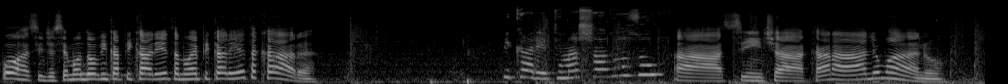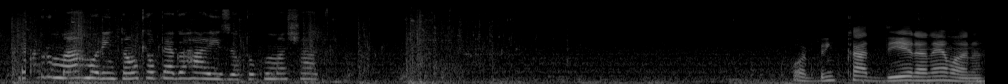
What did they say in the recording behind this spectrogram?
Porra, Cintia, você mandou vir com a picareta. Não é picareta, cara. Picareta e machado azul. Ah, Cintia, caralho, mano. Quebra o mármore então que eu pego a raiz. Eu tô com o machado. Pô, brincadeira, né, mano?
